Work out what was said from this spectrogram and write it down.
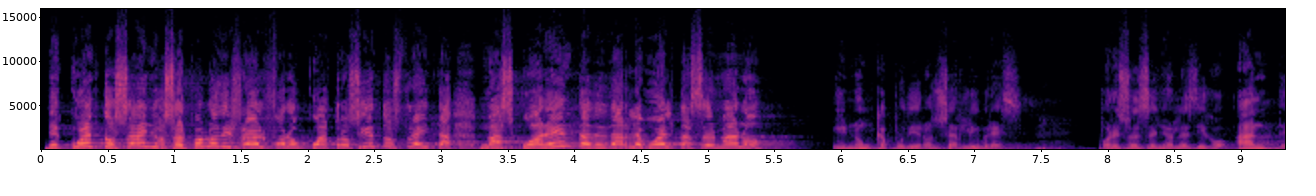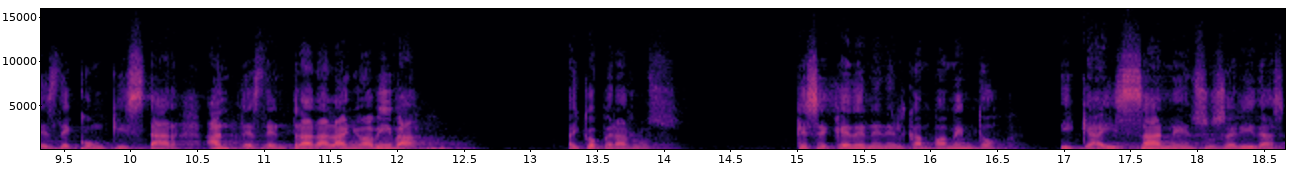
¿De cuántos años? Al pueblo de Israel fueron 430 más 40 de darle vueltas, hermano y nunca pudieron ser libres. Por eso el Señor les dijo, antes de conquistar, antes de entrar al año a viva, hay que operarlos, que se queden en el campamento y que ahí sanen sus heridas.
